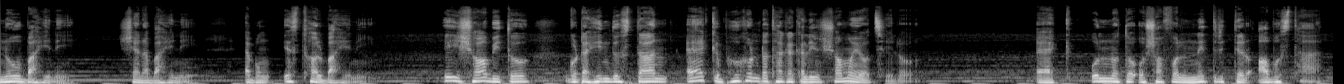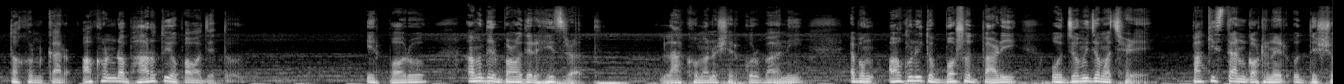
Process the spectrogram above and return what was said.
نو باہی سین باہن باہن گوٹا ہندوستان ایک بھنڈ تھے سفل نیتھ تخارڈ بارت پا جڑی ہجرت لاکھوں کوربانی اگنت بست باڑی اور جمی جما چڑے پاکستان گٹنش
